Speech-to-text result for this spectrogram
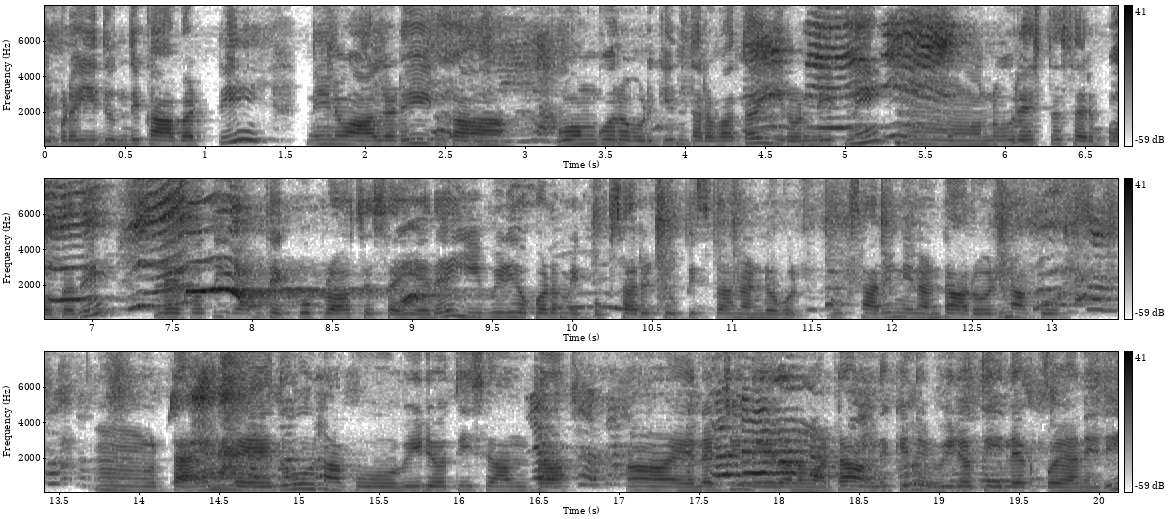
ఇప్పుడు ఇది ఉంది కాబట్టి నేను ఆల్రెడీ ఇంకా గోంగూర ఉడికిన తర్వాత ఈ రెండింటిని నూరేస్తే సరిపోతుంది. లేకపోతే ఇదంతా ఎక్కువ ప్రాసెస్ అయ్యేదే. ఈ వీడియో కూడా మీకు ఒకసారి చూపిస్తానండి. ఒకసారి ఒకసారి నేనంటే ఆ రోజు నాకు టైం లేదు. నాకు వీడియో తీసే అంత ఎనర్జీ లేదనమాట. అందుకే నేను వీడియో తీయలేకపోయాను ఇది.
